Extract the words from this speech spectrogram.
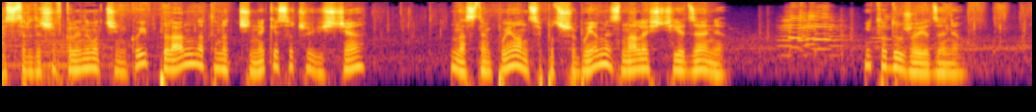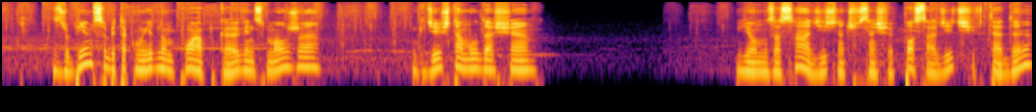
Was serdecznie w kolejnym odcinku i plan na ten odcinek jest oczywiście następujący. Potrzebujemy znaleźć jedzenie. I to dużo jedzenia. Zrobiłem sobie taką jedną pułapkę, więc może gdzieś tam uda się ją zasadzić, znaczy w sensie posadzić i wtedy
